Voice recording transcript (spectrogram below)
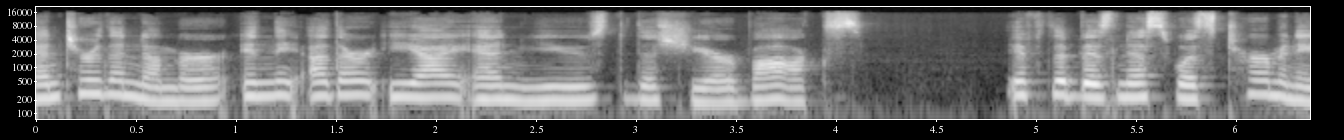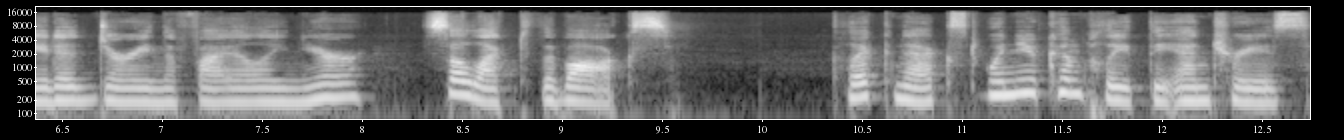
enter the number in the other EIN used this year box. If the business was terminated during the filing year, select the box. Click Next when you complete the entries.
